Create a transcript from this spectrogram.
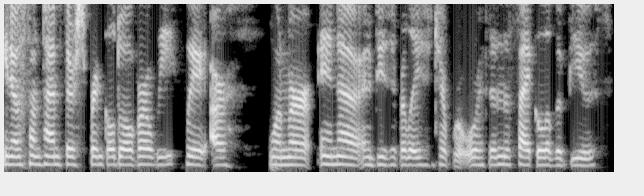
you know, sometimes they're sprinkled over a week. We are when we're in a, an abusive relationship, we're within the cycle of abuse.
